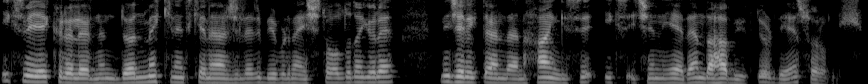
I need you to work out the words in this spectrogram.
X ve Y kürelerinin dönme kinetik enerjileri birbirine eşit olduğuna göre niceliklerinden hangisi X için Y'den daha büyüktür diye sorulmuş.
